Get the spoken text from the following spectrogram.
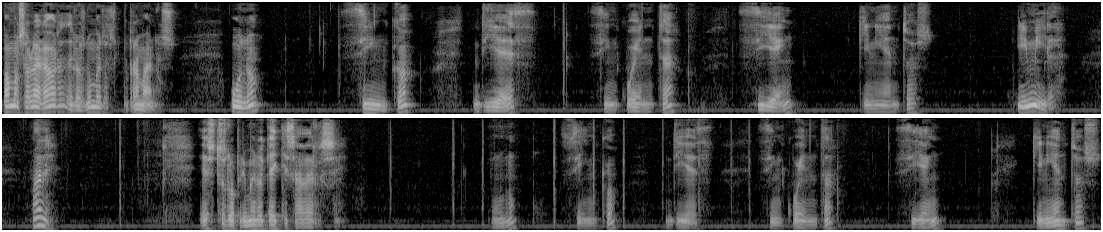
Vamos a hablar ahora de los números romanos. 1, 5, 10, 50, 100, 500 y 1000. ¿Vale? Esto es lo primero que hay que saberse. 1, 5, 10, 50, 100, 500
